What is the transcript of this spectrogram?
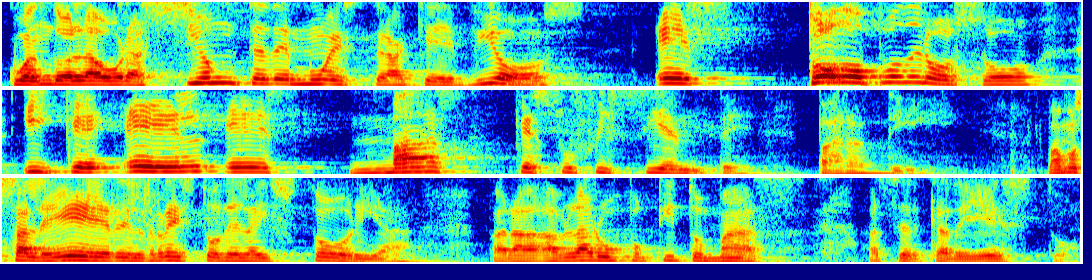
cuando la oración te demuestra que Dios es todopoderoso y que Él es más que suficiente para ti. Vamos a leer el resto de la historia para hablar un poquito más acerca de esto.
